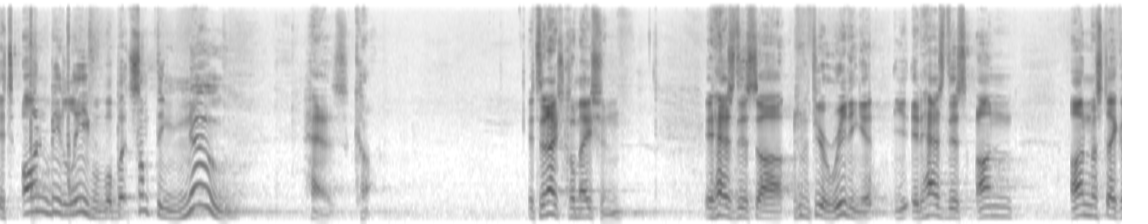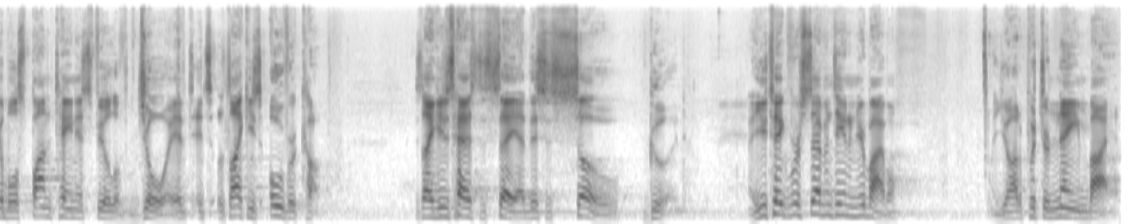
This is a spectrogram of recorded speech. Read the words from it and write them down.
it's unbelievable, but something new has come. It's an exclamation. It has this, uh, if you're reading it, it has this un, unmistakable, spontaneous feel of joy. It, it's, it's like he's overcome. It's like he just has to say, This is so good. Now, you take verse 17 in your Bible, you ought to put your name by it.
